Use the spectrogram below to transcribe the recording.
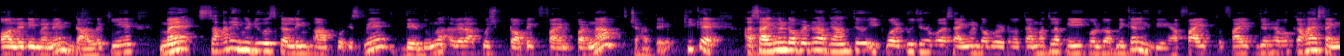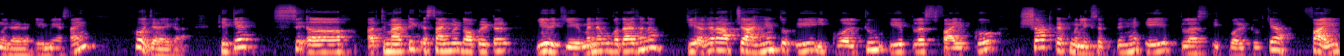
ऑलरेडी मैंने डाल रखी हैं। मैं सारी वीडियोस का लिंक आपको इसमें दे दूँगा, अगर आप कुछ टॉपिक फाइंड पढ़ना चाहते हो, ठीक है? असाइनमेंट ऑपरेटर आप जानते हो इक्वल टू जो है वो असाइनमेंट ऑपरेटर होता है मतलब ए इक्वल टू आपने क्या लिख दिया फाइव तो फाइव जो है वो कहाँ असाइन हो जाएगा? ए में असाइन हो जाएगा, ठीक है? अर्थमेटिक असाइनमेंट ऑपरेटर ये देखिए, मैंने आपको बताया था ना कि अगर आप चाहें तो a equal to A plus five को शॉर्टकट में लिख सकते हैं। A प्लस इक्वल टू क्या? फाइव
